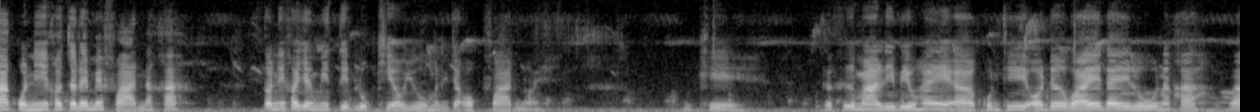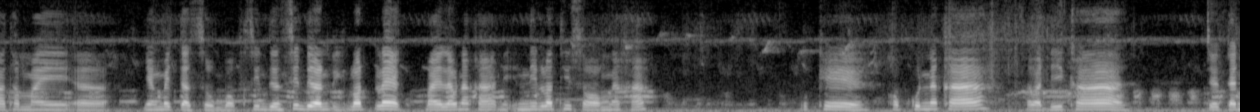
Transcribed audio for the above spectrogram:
มากกว่านี้เขาจะได้ไม่ฝาดนะคะ ตอนนี้เขายังมีติดลูกเขียวอยู่มันจะออกฝาดหน่อย โอเค ก็คือมารีวิวให้คนที่ออเดอร์ไว้ได้รู้นะคะ ว่าทำไมยังไม่จัดส่งบอกสิ้นเดือนสิ้นเดือนอีกล็อตแรกไปแล้วนะคะนี่อันนี่ล็อตที่สองนะคะ โอเค ขอบคุณนะคะ สวัสดีค่ะ เจอกัน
